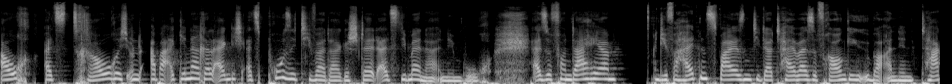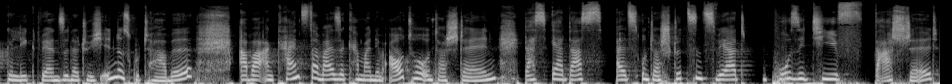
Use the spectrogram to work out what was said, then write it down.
auch als traurig und aber generell eigentlich als positiver dargestellt als die Männer in dem Buch. Also von daher die Verhaltensweisen, die da teilweise Frauen gegenüber an den Tag gelegt werden, sind natürlich indiskutabel. Aber an keinster Weise kann man dem Autor unterstellen, dass er das als unterstützenswert positiv darstellt.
